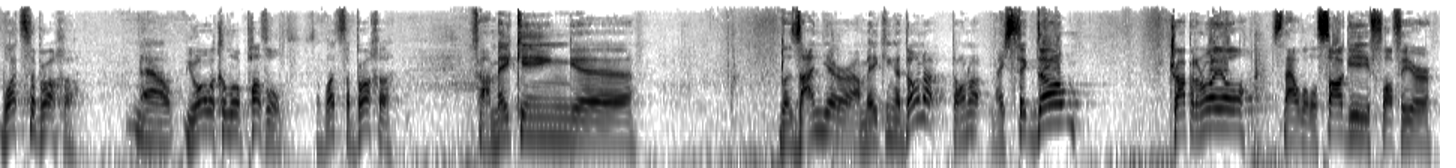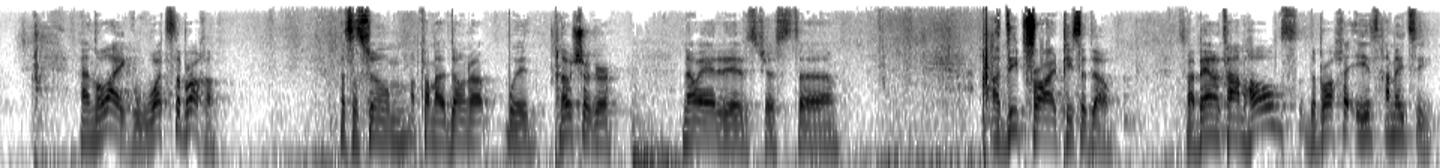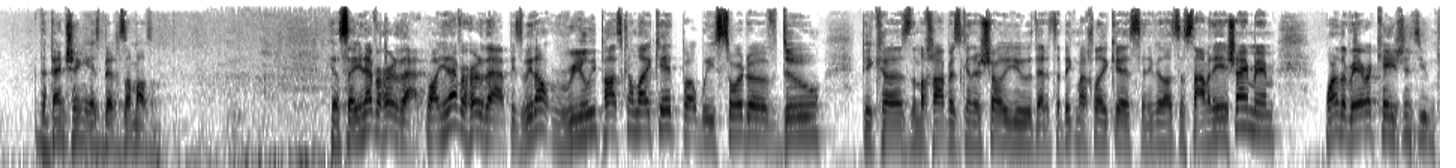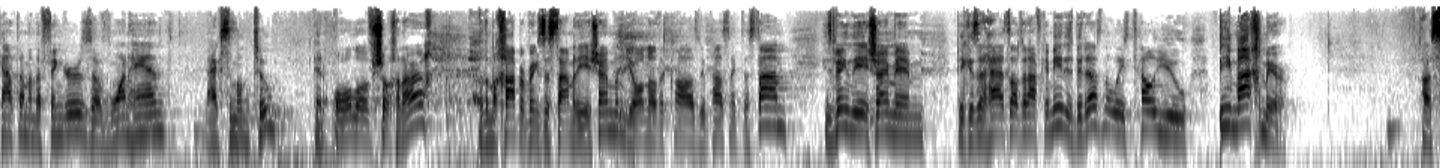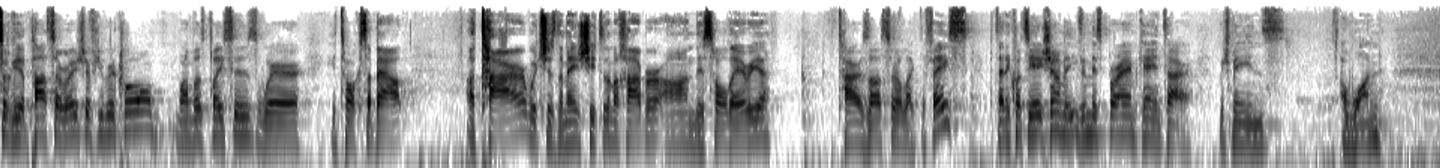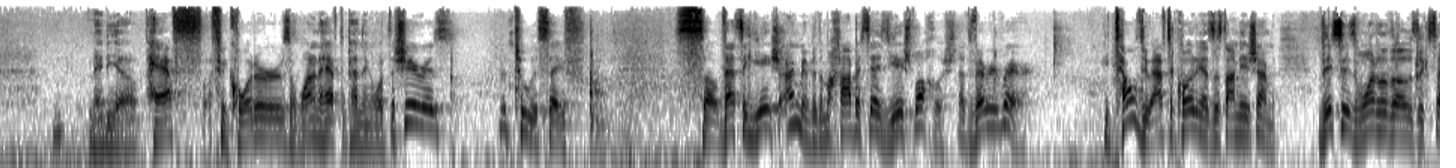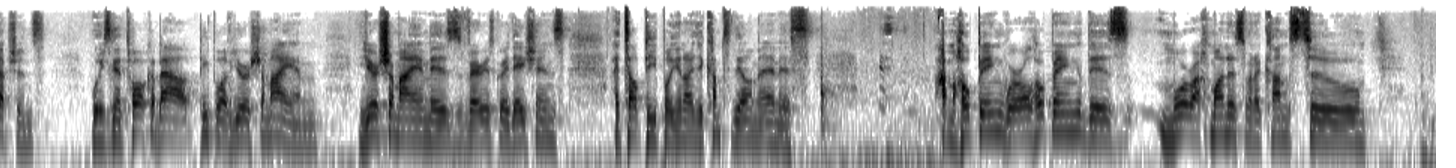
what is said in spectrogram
What's the bracha? Now you all look a little puzzled. So what's the bracha? If I'm making uh, lasagna or I'm making a donut, donut, nice thick dough, drop it in oil. It's now a little soggy, fluffier, and the like. What's the bracha? Let's assume I'm talking about a donut with no sugar, no additives, just uh, a deep fried piece of dough. So Rabbeinu Tam holds the bracha is hametzi. The benching is bechzamazon. He'll say, You never heard of that. Well, you never heard of that because we don't really paskin like it, but we sort of do because the Machaber is going to show you that it's a big machlekes, and even though it's a Stamani Yeshayimim, one of the rare occasions you can count them on the fingers of one hand, maximum two, in all of Shulchan Aruch. But the Machaber brings the Stam and the Yeshayimim. You all know the cause. We pass like the Stam. He's bringing the Yeshayimim because it has other nafkaminas, but it doesn't always tell you be machmir. Uh, Sugya Pasa Rosh, if you recall, one of those places where he talks about a tar, which is the main sheet of the Machaber on this whole area. Tar is also like the face, but then it quotes the Yesham, even Misparayim Kain tar, which means a one, maybe a half, a three quarters, a one and a half, depending on what the shear is. The two is safe. So that's a yesh armim, but the Machaber says yesh lochush. That's very rare. He tells you after quoting as a stam yesh. This is one of those exceptions where he's going to talk about people of Yerushalayim. Yerushalayim is various gradations. I tell people, you know, you come to the Elma Emis. I'm hoping, we're all hoping, there's more Rahmanis when it comes to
